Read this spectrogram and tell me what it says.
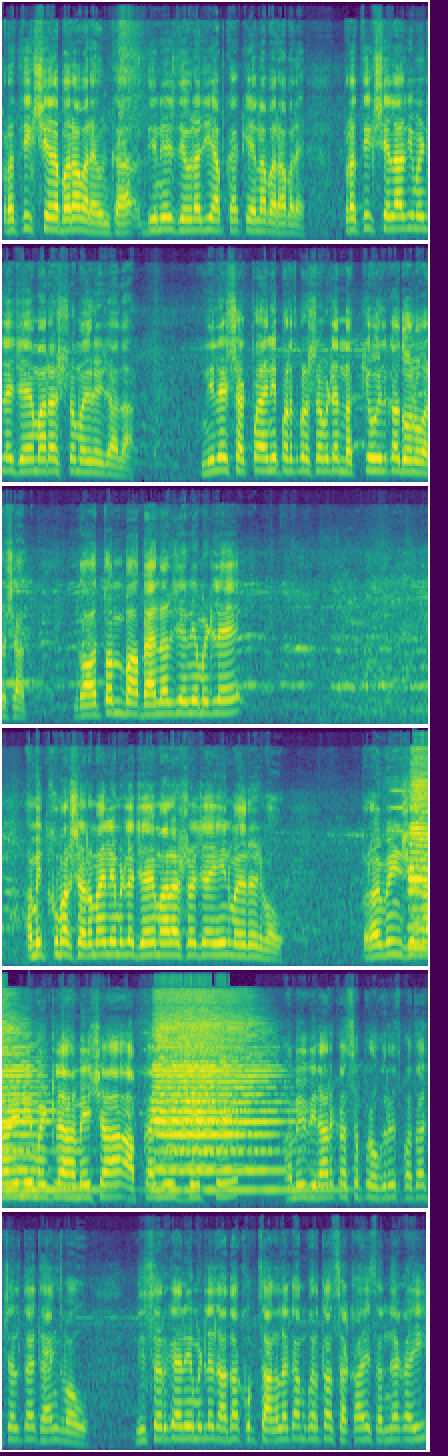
प्रतीक शेला बराबर है उनका। दिनेश देवरा जी आपका कहना बराबर है। प्रतीक शेलार जी म्हटले, जय महाराष्ट्र मयुरेश दादा निलेश शकपाळ यांनी परत प्रश्न म्हटले, नक्की होईल का दोन वर्षात? गौतम बॅनर्जी यांनी म्हटले, अमित कुमार शर्मा यांनी म्हटलं, जय महाराष्ट्र, जय हिंद मयुरेश भाऊ. प्रवीण शेनाळीने म्हटलं, हमेशा आपका न्यूज़ देखते हमें विरार का सब प्रोग्रेस पता चलता है। थँक्स भाऊ. निसर्ग यांनी म्हटलं, दादा, खूप चांगलं काम करतात. सकाळी, संध्याकाळी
